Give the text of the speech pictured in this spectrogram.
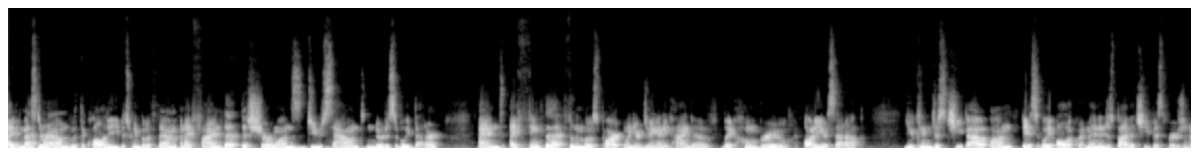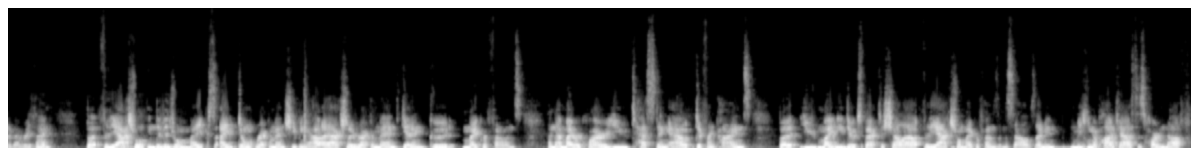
I've messed around with the quality between both of them, and I find that the Shure ones do sound noticeably better. And I think that for the most part, when you're doing any kind of like homebrew audio setup, you can just cheap out on basically all equipment and just buy the cheapest version of everything. But for the actual individual mics, I don't recommend cheaping out. I actually recommend getting good microphones. And that might require you testing out different kinds, but you might need to expect to shell out for the actual microphones themselves. I mean, making a podcast is hard enough,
